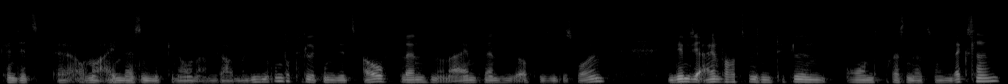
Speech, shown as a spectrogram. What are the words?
Könnt ihr jetzt äh, auch noch einmessen mit genauen Angaben. Und diesen Untertitel können Sie jetzt aufblenden und einblenden, so oft wie Sie das wollen, indem Sie einfach zwischen Titeln und Präsentationen wechseln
